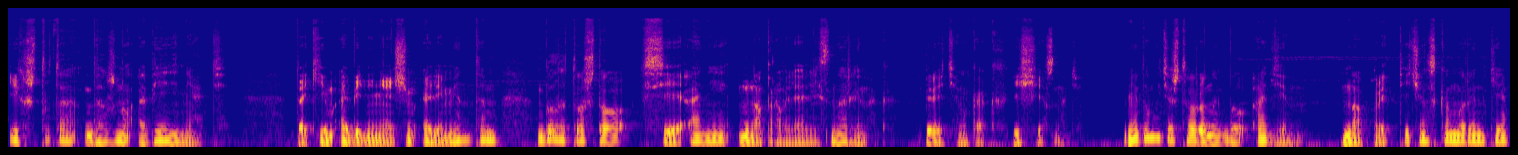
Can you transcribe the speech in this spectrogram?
их что-то должно объединять. Таким объединяющим элементом было то, что все они направлялись на рынок, перед тем, как исчезнуть. Не думайте, что рынок был один. На Предтеченском рынке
